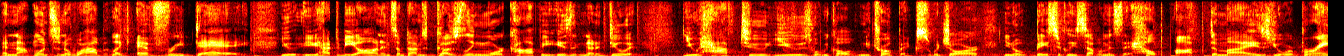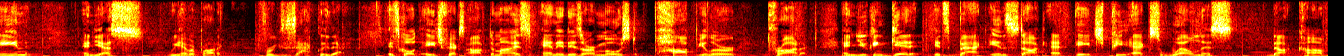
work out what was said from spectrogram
And not once in a while, but like every day. You, you have to be on, and sometimes guzzling more coffee isn't going to do it you have to use what we call nootropics, which are, you know, basically supplements that help optimize your brain. And yes, we have a product for exactly that. It's called HPX Optimized, and it is our most popular product. And you can get it. It's back in stock at hpxwellness.com.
